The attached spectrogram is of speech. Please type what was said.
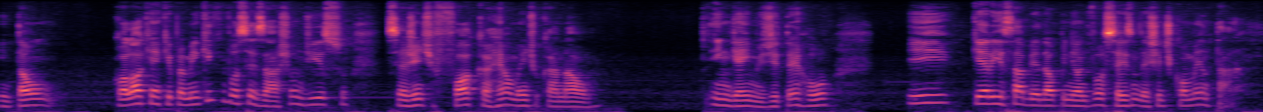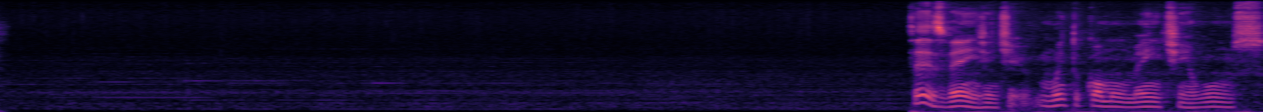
Então, Coloquem aqui para mim o que, que vocês acham disso, se a gente foca realmente o canal em games de terror e queria saber da opinião de vocês, não deixa de comentar. Vocês veem, gente, muito comumente em alguns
